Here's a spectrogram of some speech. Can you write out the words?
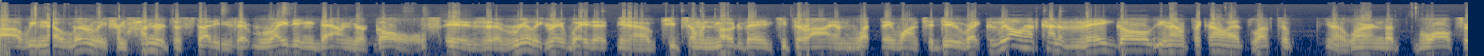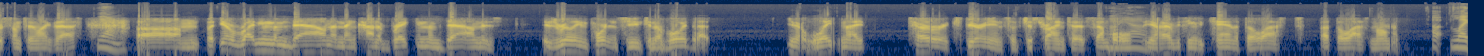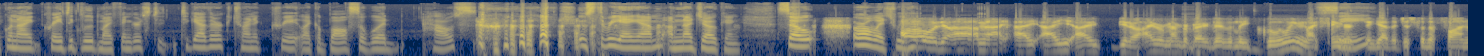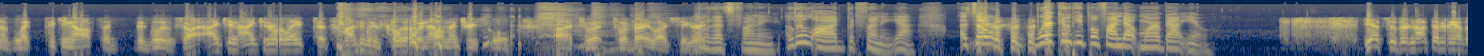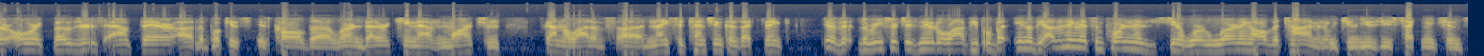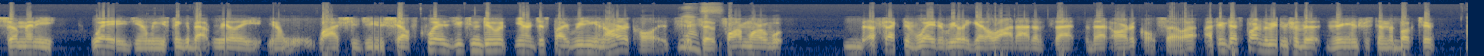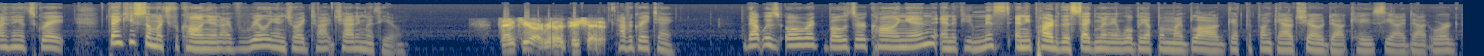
Uh, we know literally from hundreds of studies that writing down your goals is a really great way to you know keep someone motivated, keep their eye on what they want to do, right? Because we all have kind of vague goals. You know, it's like oh, I'd love to you know learn the waltz or something like that. Yeah. Um, but you know, writing them down and then kind of breaking them down is is really important so you can avoid that you know late night terror experience of just trying to assemble Oh, yeah. you know everything you can at the last at the last moment. Uh, like when I crazy glued my fingers t- together, trying to create like a balsa wood house. it was 3 a.m. I'm not joking. So, Ulrich, we Oh, no, I mean, I, I, I, I, you know, I remember very vividly gluing my fingers See? together just for the fun of like picking off the, the glue. So I, I can, I can relate to fun with glue in elementary school uh, to a to a very large degree. oh, that's funny. A little odd, but funny. Yeah. Uh, so, where can people find out more about you? Yeah, so there are not that many other Ulrich Bosers out there. Uh, the book is is called uh, Learn Better. It came out in March, and it's gotten a lot of uh, nice attention because I think you know the, the research is new to a lot of people. But you know the other thing that's important is you know we're learning all the time, and we can use these techniques in so many ways. You know, when you think about really, you know, why should you self quiz? You can do it, you know, just by reading an article. It's Yes. it's a far more effective way to really get a lot out of that that article. So uh, I think that's part of the reason for the the interest in the book too. I think it's great. Thank you so much for calling in. I've really enjoyed t- chatting with you. Thank you. I really appreciate it. Have a great day. That was Ulrich Boser calling in, and if you missed any part of this segment, it will be up on my blog, getthefunkoutshow.kuci.org.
